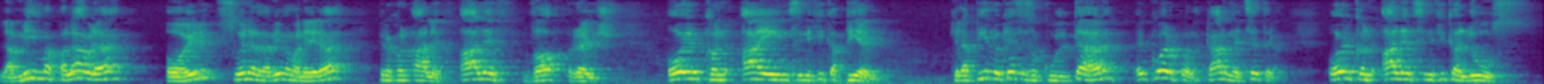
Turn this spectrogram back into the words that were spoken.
La misma palabra, oir, suena de la misma manera, pero con Aleph. Aleph, Vav, Reish. Oir con Ain significa piel. Que la piel lo que hace es ocultar el cuerpo, la carne, etc. Oir con Aleph significa luz.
